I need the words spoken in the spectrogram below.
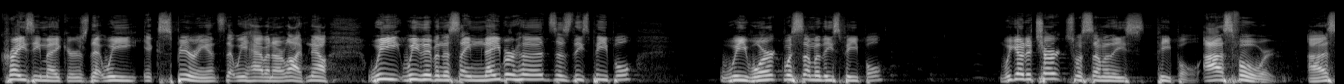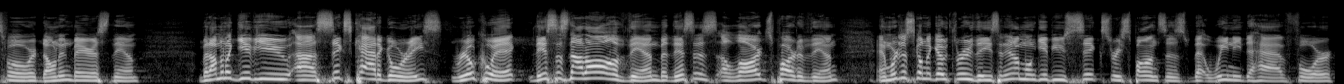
crazy makers that we experience that we have in our life. Now, we we live in the same neighborhoods as these people. We work with some of these people. We go to church with some of these people. Eyes forward. Eyes forward. Don't embarrass them. But I'm going to give you uh, six categories real quick. This is not all of them, but this is a large part of them. And we're just going to go through these, and then I'm going to give you six responses that we need to have for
